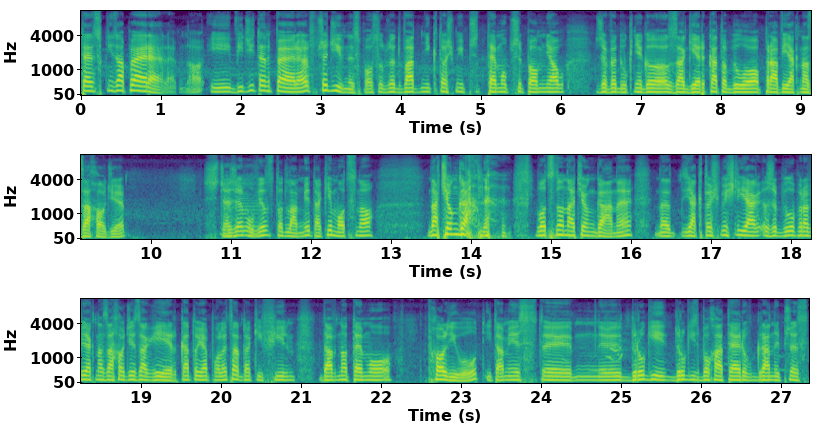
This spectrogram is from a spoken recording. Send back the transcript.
tęskni za PRL-em. No, I widzi ten PRL w przedziwny sposób, że dwa dni ktoś mi przy, temu przypomniał, że według niego Zagierka to było prawie jak na Zachodzie. Szczerze mhm. mówiąc, to dla mnie takie mocno naciągane, mocno naciągane. Jak ktoś myśli, że było prawie jak na zachodzie Zagierka, to ja polecam taki film dawno temu w Hollywood i tam jest y, y, drugi, drugi z bohaterów grany przez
